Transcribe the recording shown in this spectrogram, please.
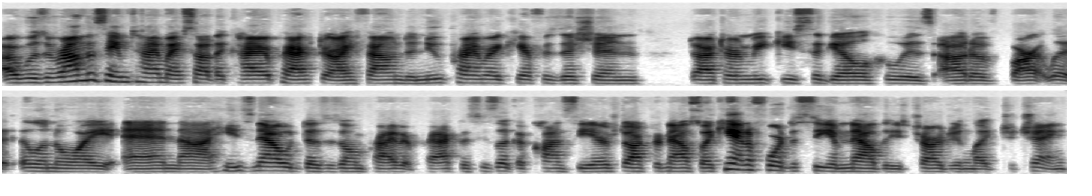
I was around the same time I saw the chiropractor. I found a new primary care physician Dr. Enrique Seguil, who is out of Bartlett, Illinois, and uh, he's now does his own private practice. He's like a concierge doctor now, so I can't afford to see him now that he's charging like cha-ching.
